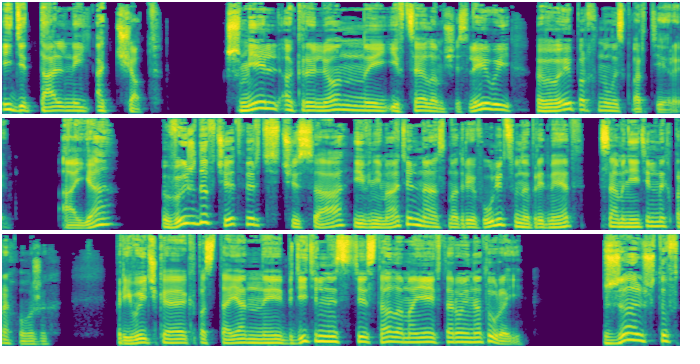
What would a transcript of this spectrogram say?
и детальный отчет. Шмель, окрыленный и в целом счастливый, выпорхнул из квартиры. А я, выждав четверть часа и внимательно осмотрев улицу на предмет сомнительных прохожих, Привычка к постоянной бдительности стала моей второй натурой. Жаль, что в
